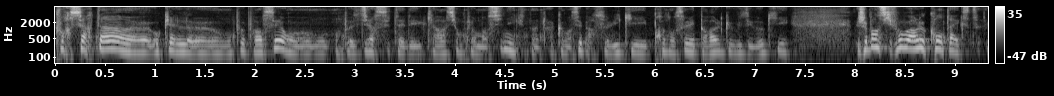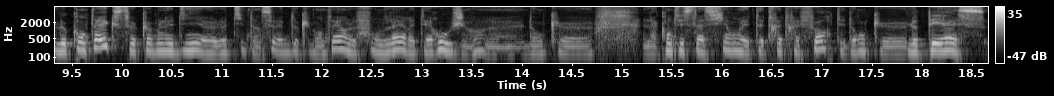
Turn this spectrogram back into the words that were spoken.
pour certains euh, auxquels euh, on peut penser, on, peut se dire que c'était des déclarations purement cyniques, à commencer par celui qui prononçait les paroles que vous évoquiez. Je pense qu'il faut voir le contexte. Le contexte, comme le dit euh, le titre d'un célèbre documentaire, le fond de l'air était rouge. Hein. donc la contestation était très très forte et donc le PS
